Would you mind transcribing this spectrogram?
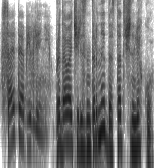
Сайты объявлений. Продавать через интернет достаточно легко,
